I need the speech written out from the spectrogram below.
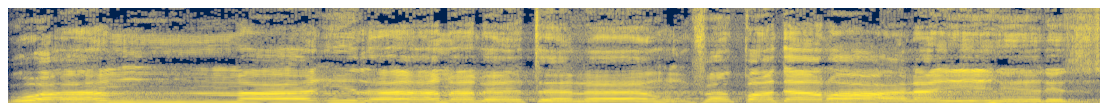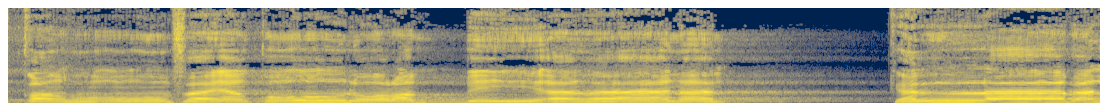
واما اذا ما ابتلاه فقدر عليه رزقه فيقول ربي اهانن كلا بل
